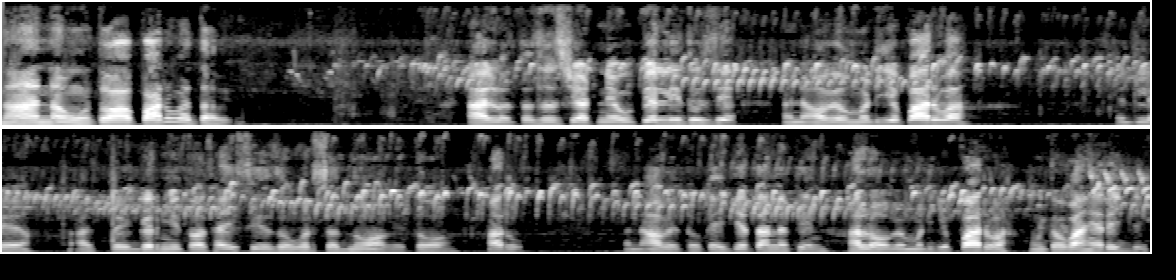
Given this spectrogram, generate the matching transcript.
ના હું તો આ પાર્વત આવી. હાલો, તો શર્ટ એવું પહેરી લીધું છે અને હવે મળીએ પારવા. એટલે આજ તો ગરમી તો થાય છે, જો વરસાદ ન આવે તો સારું. અને આવે તો કંઈ કહેતા નથી ને. હાલો, હવે મળીએ પારવા. હું તો વાહે રહી ગઈ.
